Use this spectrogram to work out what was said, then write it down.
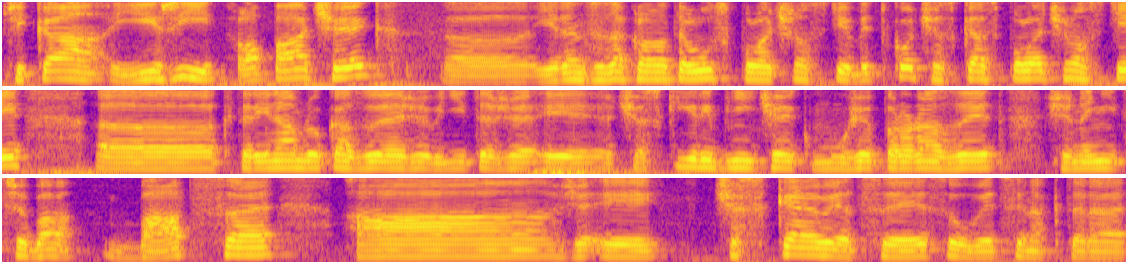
Říká Jiří Lapáček, eh, jeden ze zakladatelů společnosti Vitko, české společnosti, eh, který nám dokazuje, že vidíte, že i český rybníček může prorazit, že není třeba bát se a že i české věci jsou věci, na které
